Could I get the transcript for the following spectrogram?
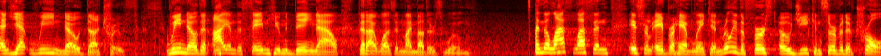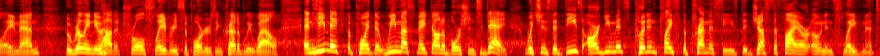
And yet, we know the truth we know that I am the same human being now that I was in my mother's womb. And the last lesson is from Abraham Lincoln, really the first OG conservative troll, amen, who really knew how to troll slavery supporters incredibly well. And he makes the point that we must make on abortion today, which is that these arguments put in place the premises that justify our own enslavement.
